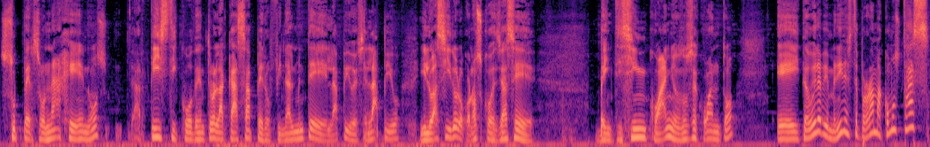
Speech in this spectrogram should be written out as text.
su personaje, ¿no? Artístico dentro de la casa, pero finalmente el apio es el apio, y lo ha sido, lo conozco desde hace 25 años, no sé cuánto. Eh, y te doy la bienvenida a este programa. ¿Cómo estás?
